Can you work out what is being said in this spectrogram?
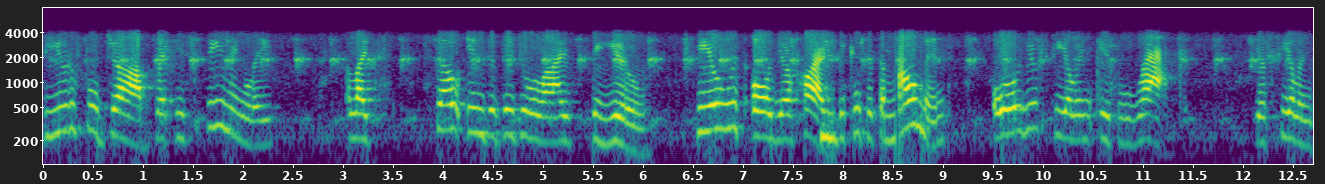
beautiful job that is seemingly like so individualized for you. Feel with all your heart mm. because at the moment, all you're feeling is lack you're feeling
